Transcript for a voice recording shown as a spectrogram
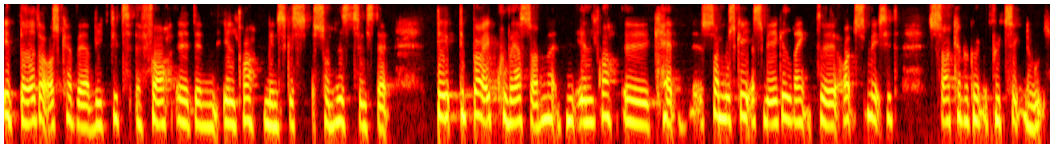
et bad, der også kan være vigtigt øh, for øh, den ældre menneskes sundhedstilstand. Det, det bør ikke kunne være sådan, at den ældre øh, kan, som måske er svækket rent øh, åndsmæssigt, så kan begynde at bytte tingene ud.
